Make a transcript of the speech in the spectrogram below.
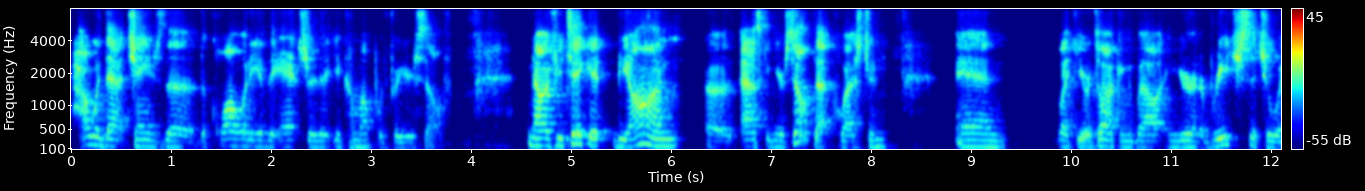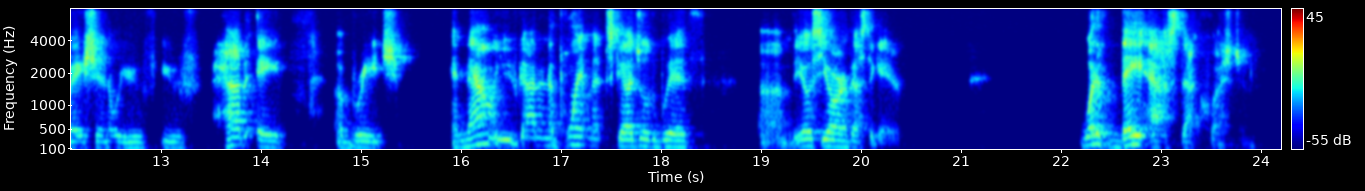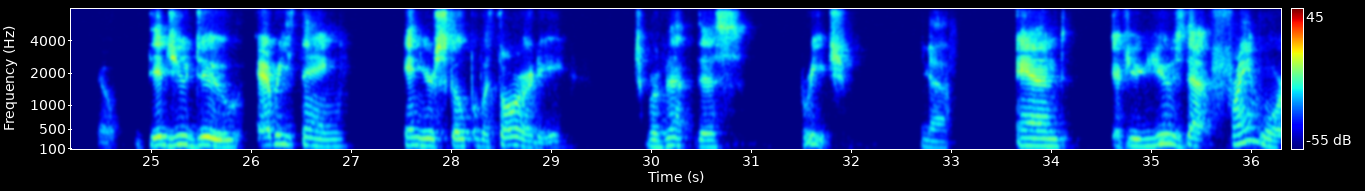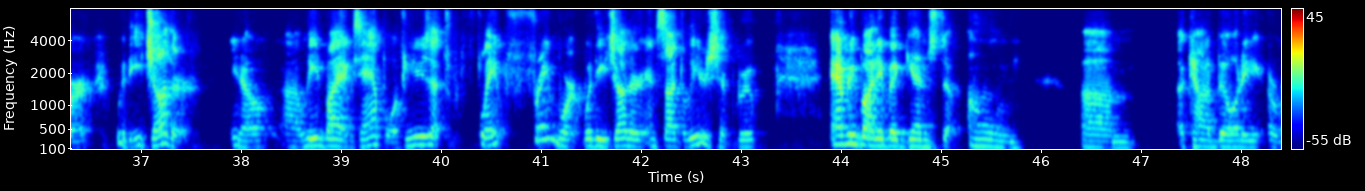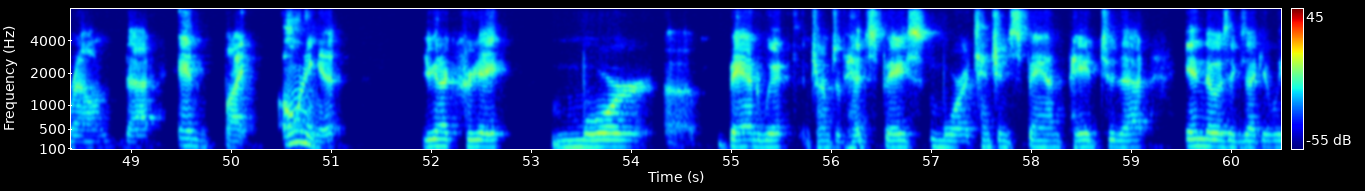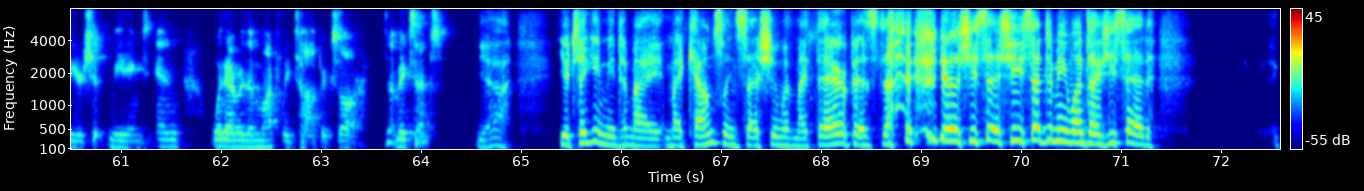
How would that change the, the quality of the answer that you come up with for yourself? Now, if you take it beyond uh, asking yourself that question and like you were talking about, and you're in a breach situation or you've, you've had a, a breach, and now you've got an appointment scheduled with um, the OCR investigator. What if they ask that question? You know, did you do everything in your scope of authority to prevent this breach? Yeah. And if you use that framework with each other, you know, uh, lead by example. If you use that framework with each other inside the leadership group, everybody begins to own um, accountability around that. And by owning it, you're going to create more uh, bandwidth in terms of headspace, more attention span paid to that in those executive leadership meetings and whatever the monthly topics are. Does that make sense? Yeah you're taking me to my my counseling session with my therapist. You know she said she said to me one time she said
